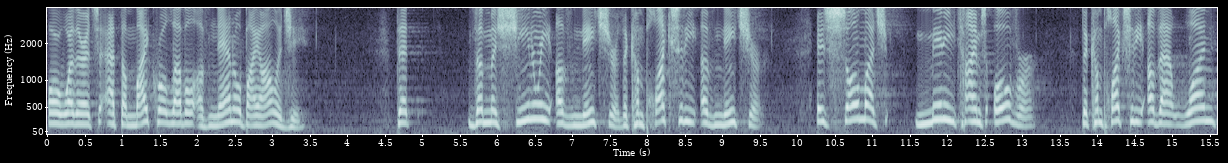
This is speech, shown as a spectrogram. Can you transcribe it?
or whether it's at the micro level of nanobiology that the machinery of nature, the complexity of nature, is so much many times over the complexity of that one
